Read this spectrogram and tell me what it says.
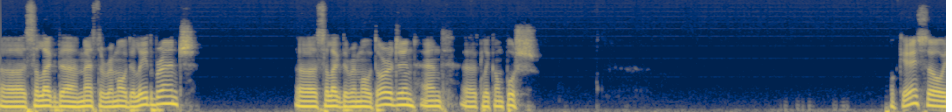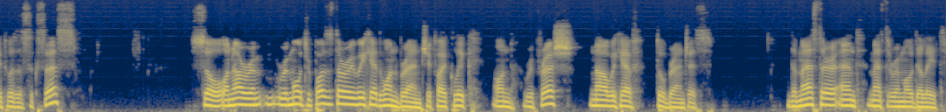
Uh, select the master remote delete branch, uh, select the remote origin and uh, click on push. Okay, so it was a success. So on our rem remote repository we had one branch. If I click on refresh, now we have two branches the master and master remote delete.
